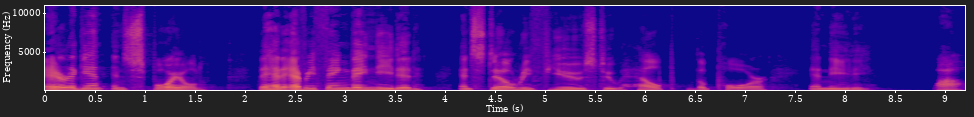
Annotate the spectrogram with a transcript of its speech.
arrogant and spoiled. They had everything they needed and still refuse to help the poor and needy. Wow.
